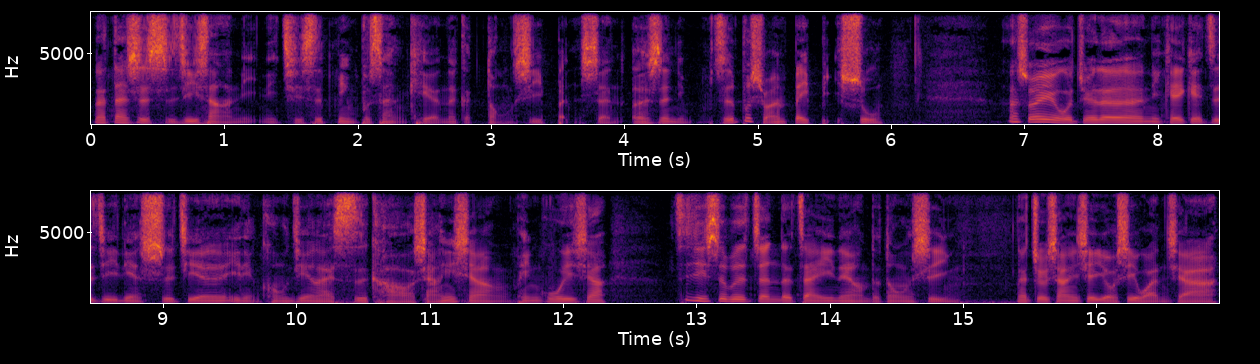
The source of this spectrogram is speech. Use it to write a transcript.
那但是实际上，你你其实并不是很 care 那个东西本身，而是你只是不喜欢背笔数。那所以我觉得你可以给自己一点时间、一点空间来思考、想一想、评估一下自己是不是真的在意那样的东西。那就像一些游戏玩家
